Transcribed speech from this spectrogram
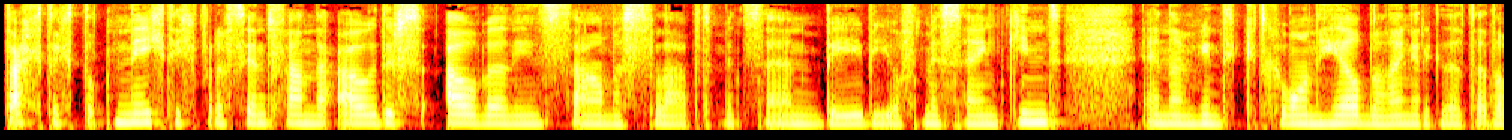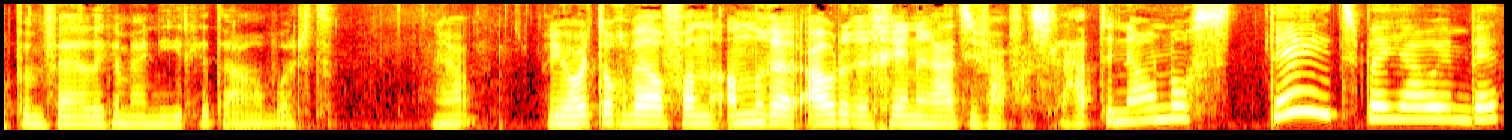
80 tot 90 procent van de ouders al wel eens samen slaapt met zijn baby of met zijn kind. En dan vind ik het gewoon heel belangrijk dat dat op een veilige manier gedaan wordt. Ja. Je hoort toch wel van andere oudere generatie van, slaapt hij nou nog steeds bij jou in bed?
